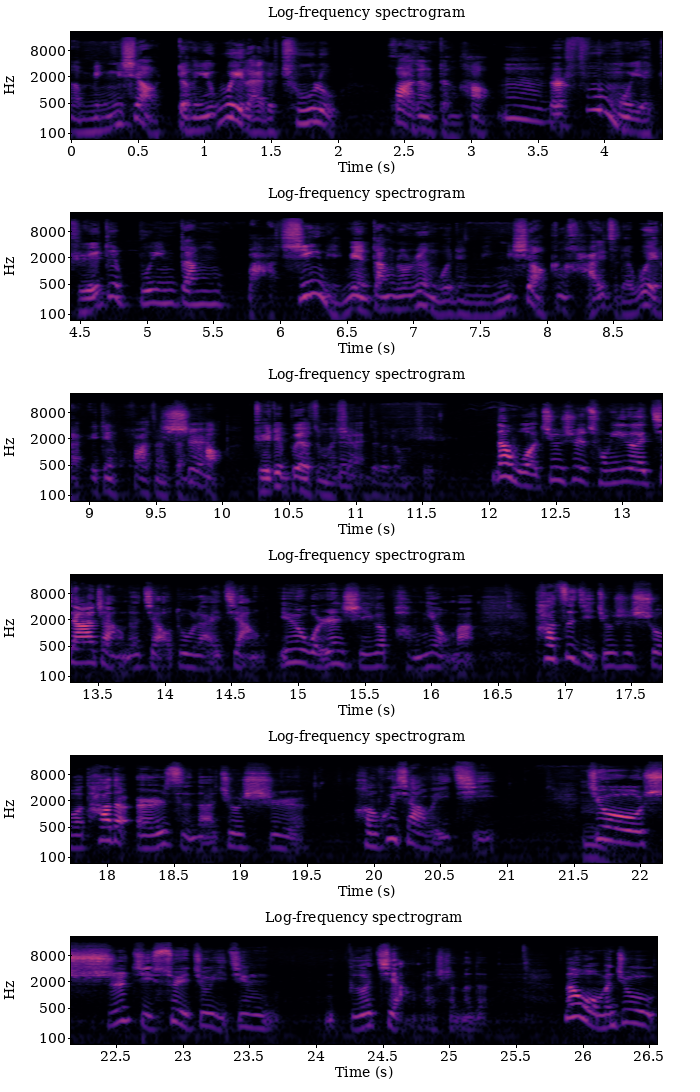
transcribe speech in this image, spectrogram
呃名校等于未来的出路画上等号。嗯而父母也绝对不应当把心里面当中认为的名校跟孩子的未来一定画上等号，绝对不要这么想这个东西。那我就是从一个家长的角度来讲，因为我认识一个朋友嘛，他自己就是说他的儿子呢，就是很会下围棋，就十几岁就已经得奖了什么的。那我们就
